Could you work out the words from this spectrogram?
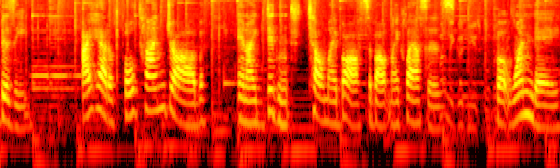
busy. I had a full time job and I didn't tell my boss about my classes. But one day,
